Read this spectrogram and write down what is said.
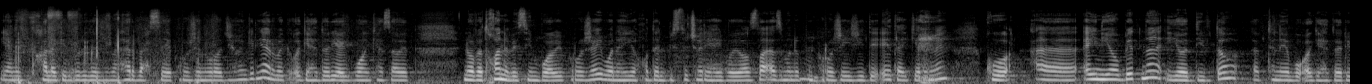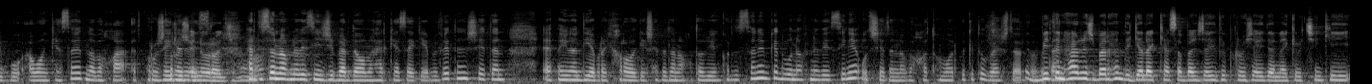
یعنی خالکی جمع هر بحثی پروژه نوراجی هنگری هر وقت اگه داری یک بوان کسایی وەک ئۆگەهداری بووان کەساوێت نوبەتخانە بێسیم بۆوی پروۆژەی بۆ هەیە خودل 24 هەی بۆ 11 ئەزمن پروۆژەیژی دێ ئێتاگەرمێ کو ئەینیا بێتە یا دیڤدا بتنێ بۆ ئۆگەهداری بۆ ئەوان کەسێت نەبخوا پروۆژەی هەردیسە ناونەوێسینجی بەردەوامە هەر کەسێکی بفێتن شێتن پەیوەندی بڕێک خڕۆگەشە بدەن قوتابیان کوردستانی بکرد بۆ نافنەوێسینێ و شێتن نەبخات هەموار بکرد و بەشدار بیتن هەرش بەر هەندی گەلک کەسە بەشداری پروۆژەی دەنەکرد چونکی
